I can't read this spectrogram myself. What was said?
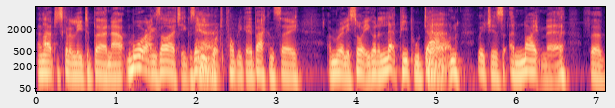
And that's just going to lead to burnout, more anxiety, because then Yeah. you've got to probably go back and say, I'm really sorry. You've got to let people down, which is a nightmare for,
